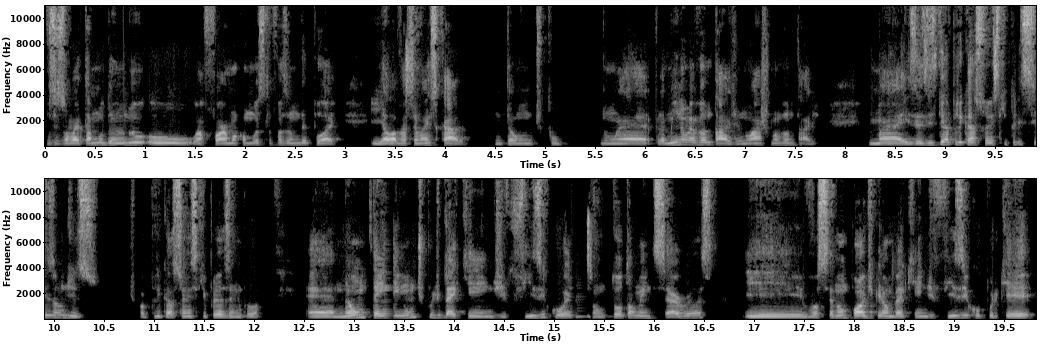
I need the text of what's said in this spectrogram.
Você só vai estar tá mudando o, a forma como você está fazendo o deploy. E ela vai ser mais cara. Então, tipo, não é. Para mim não é vantagem, eu não acho uma vantagem. Mas existem aplicações que precisam disso. Tipo, aplicações que, por exemplo, é, não tem nenhum tipo de back-end físico, eles são totalmente serverless, e você não pode criar um back-end físico porque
